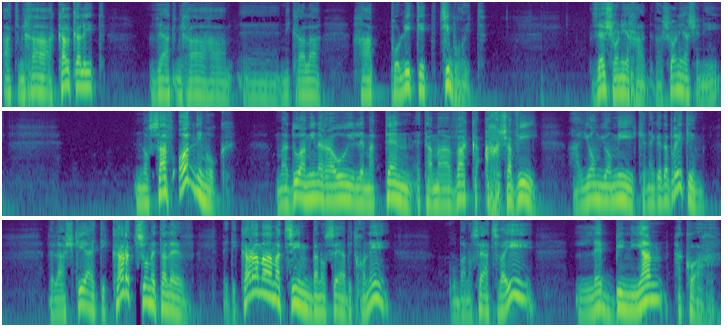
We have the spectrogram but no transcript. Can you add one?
התמיכה הכלכלית והתמיכה, אה, נקרא לה, הפוליטית-ציבורית. זה שוני אחד. והשוני השני, נוסף עוד נימוק, מדוע מן הראוי למתן את המאבק העכשווי, היומיומי, כנגד הבריטים, ולהשקיע את עיקר תשומת הלב ואת עיקר המאמצים בנושא הביטחוני ובנושא הצבאי לבניין הכוח.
